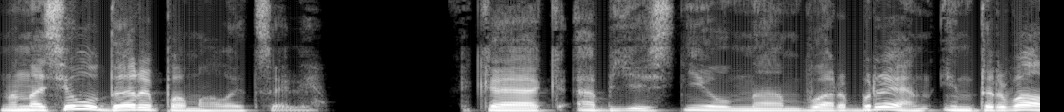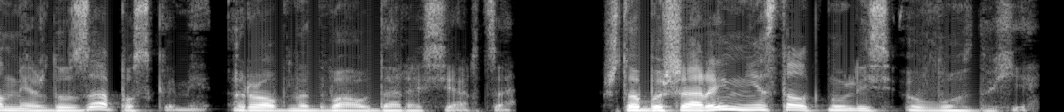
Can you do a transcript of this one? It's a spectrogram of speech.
Наносил удары по малой цели. Как объяснил нам Варбрен, интервал между запусками — ровно два удара сердца, чтобы шары не столкнулись в воздухе.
